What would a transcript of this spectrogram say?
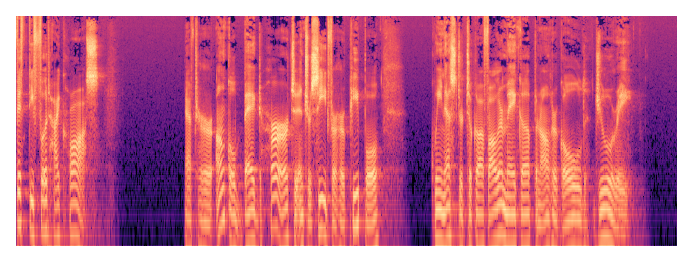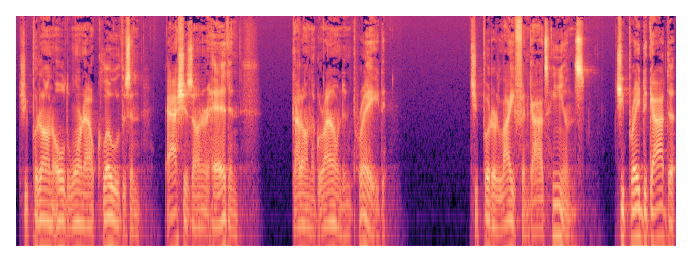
50 foot high cross. After her uncle begged her to intercede for her people, Queen Esther took off all her makeup and all her gold jewelry. She put on old worn out clothes and ashes on her head and got on the ground and prayed. She put her life in God's hands. She prayed to God to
